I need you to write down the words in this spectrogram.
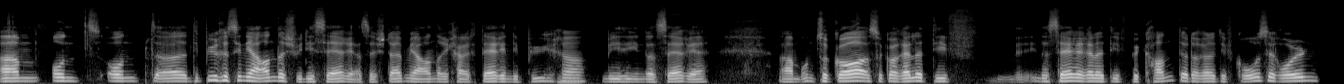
Ähm, und und äh, die Bücher sind ja anders wie die Serie. Also es sterben ja andere Charaktere in die Bücher mhm. wie in der Serie. Ähm, und sogar, sogar relativ in der Serie relativ bekannte oder relativ große Rollen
